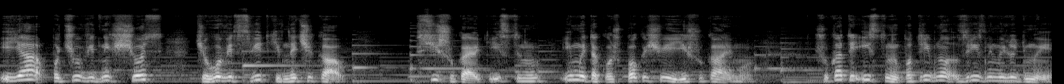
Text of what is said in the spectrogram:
І я почув від них щось, чого від свідків не чекав. Всі шукають істину, і ми також поки що її шукаємо. Шукати істину потрібно з різними людьми.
